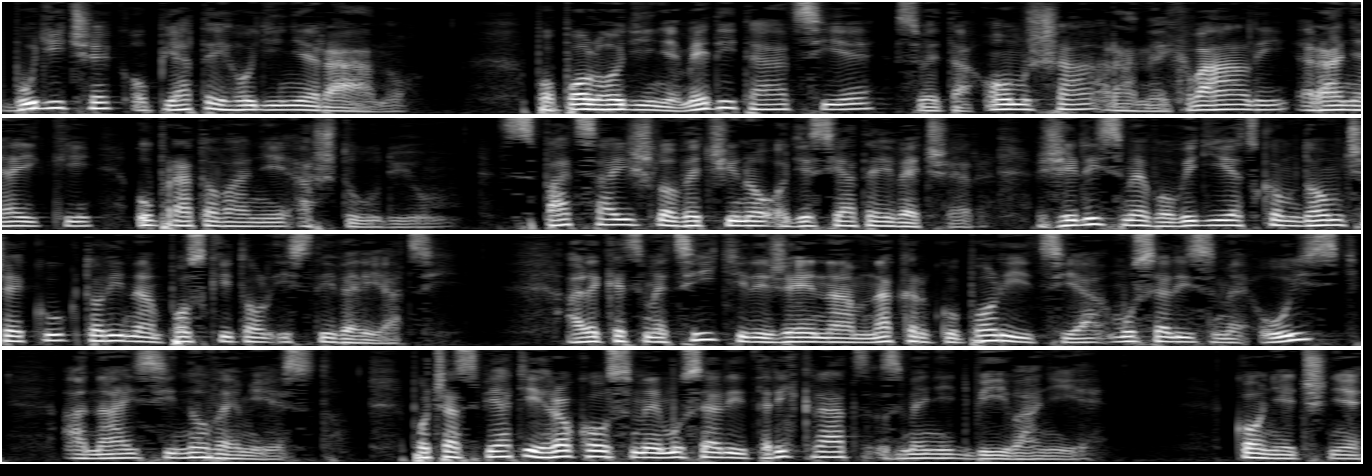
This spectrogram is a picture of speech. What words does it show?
Budiček o 5 hodine ráno. Po pol hodine meditácie, sveta omša, rané chvály, raňajky, upratovanie a štúdium. Spať sa išlo väčšinou o 10. večer. Žili sme vo vidieckom domčeku, ktorý nám poskytol istý veriaci. Ale keď sme cítili, že je nám na krku polícia, museli sme ujsť a nájsť si nové miesto. Počas piatich rokov sme museli trikrát zmeniť bývanie. Konečne,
